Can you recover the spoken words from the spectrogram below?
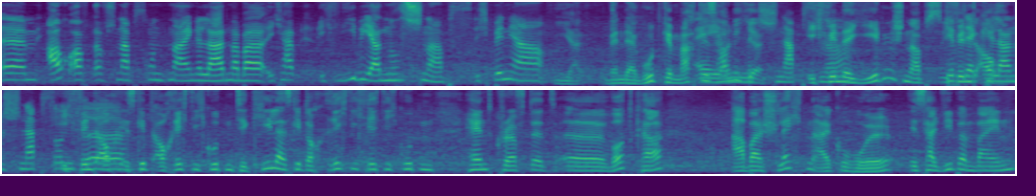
ähm, auch oft auf Schnapsrunden eingeladen, aber ich, hab, ich liebe ja Nussschnaps. Ich bin ja, Ja, wenn der gut gemacht Ey, ist, habe ich ja. Schnaps, ich ne? finde jeden Schnaps. Ich gibt der finde auch. Keller einen Schnaps und Ich finde auch, äh, es gibt auch richtig guten Tequila, es gibt auch richtig, richtig guten handcrafted äh, Wodka. Aber schlechten Alkohol ist halt wie beim Wein.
